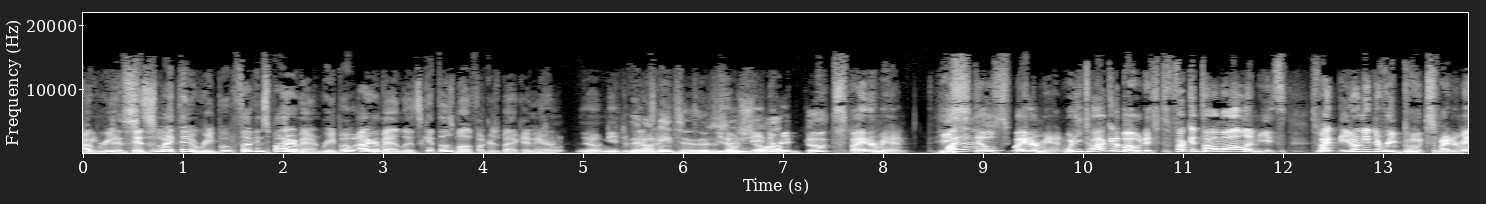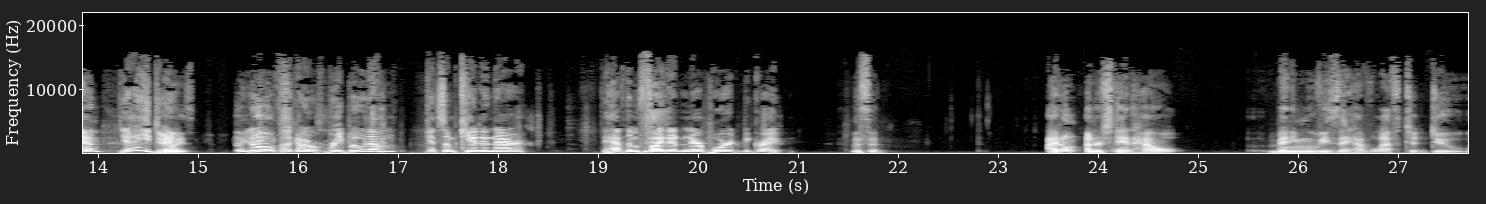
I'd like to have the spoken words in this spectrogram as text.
I Between re- this, this. is my thing. Reboot fucking Spider Man. Reboot Iron Man. Let's get those motherfuckers back in you here. don't, you don't need to. They don't re- need to. They're just you don't need show to up. reboot Spider-Man. He's still Spider-Man. What are you talking about? It's the fucking Tom Holland. He's You don't need to reboot Spider-Man. Yeah, you do. Anyways, no, you Re- don't. Fucking reboot him. Get some kid in there. Have them fight at an airport. It'd be great. Listen, I don't understand how many movies they have left to do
